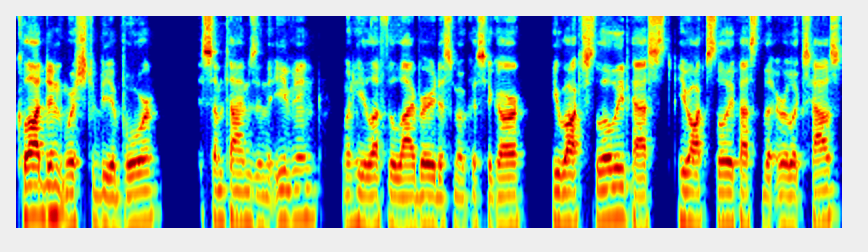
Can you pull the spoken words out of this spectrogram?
Claude didn't wish to be a bore. Sometimes in the evening, when he left the library to smoke a cigar. He walked slowly past he walked slowly past the Ehrlich's house,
